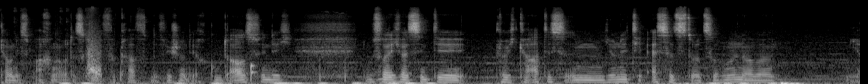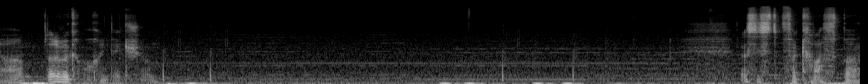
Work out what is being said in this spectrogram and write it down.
Kann man nichts machen, aber das kann man verkraften. Dafür schauen die auch gut aus, finde ich. Soweit ich weiß, sind die, glaube ich, gratis im Unity Asset Store zu holen, aber ja, darüber kann man auch hinwegschauen. Es ist verkraftbar.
